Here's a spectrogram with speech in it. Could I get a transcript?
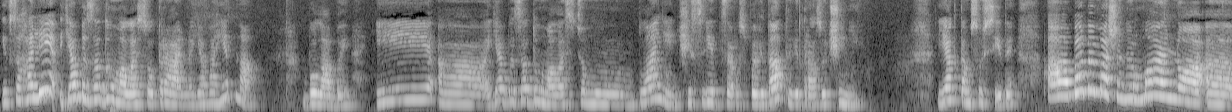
І взагалі я би задумалась, от реально, я вагітна була би, і а, я би задумалась в цьому плані, чи слід це розповідати відразу, чи ні. Як там сусіди? А баби Маші нормально, а,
